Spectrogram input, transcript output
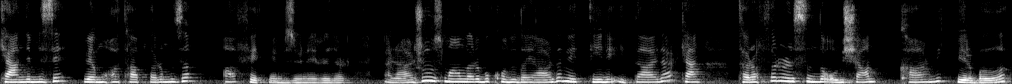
kendimizi ve muhataplarımızı affetmemiz önerilir. Enerji uzmanları bu konuda yardım ettiğini iddia ederken taraflar arasında oluşan karmik bir bağı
